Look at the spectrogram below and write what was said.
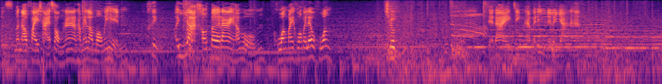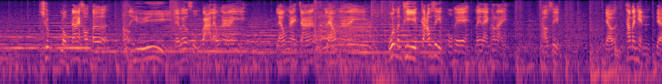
มันมันเอาไฟฉายส่องหน้าทำให้เรามองไม่เห็นเฮ้ยไอ้ยาเคาน์เตอร์ได้ครับผมควงไปควงไปเร็วควงชึบเสียดายจริงๆนะไม่ได้อยู่ในระยะนะฮะชึบหลบได้เคาน์เตอร์เฮ้ยเลเวลสูงกว่าแล้วไง แล้วไงจ๊ะแล้วไงอุ้ยมันทีบ90 อเค ไม่แรงเท่าไหร่ 90 เดี๋ยวถ้ามันเห็น เดี๋ยว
